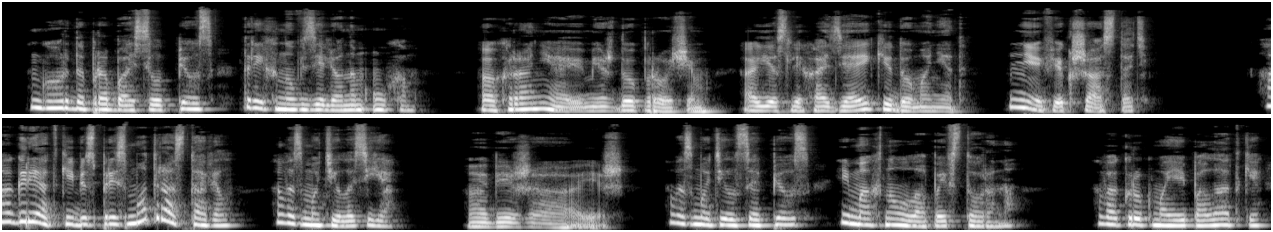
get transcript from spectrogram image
– гордо пробасил пес, тряхнув зеленым ухом. «Охраняю, между прочим, а если хозяйки дома нет, нефиг шастать». «А грядки без присмотра оставил?» – возмутилась я. «Обижаешь», – возмутился пес и махнул лапой в сторону. Вокруг моей палатки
